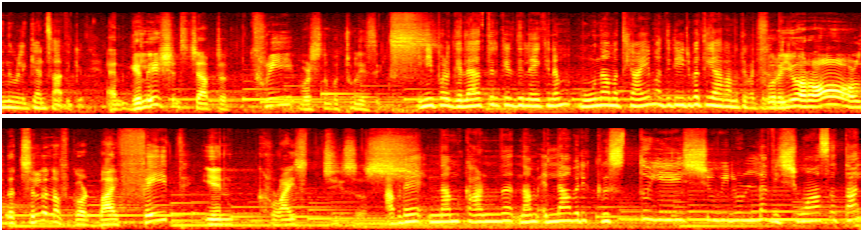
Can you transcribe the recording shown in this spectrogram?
എന്ന് വിളിക്കാൻ സാധിക്കും And Galatians chapter 3, verse number 26. ഇനിയിപ്പോൾ ഗലാത്യർക്ക് എഴുതിയ ലേഖനം മൂന്നാം അധ്യായം അതിന്റെ ഇരുപത്തിയാറാമത്തെ വചനം For you are all the children of God by faith in Christ Jesus. അവിടെ നാം കാണുന്ന നാം എല്ലാവരും ക്രിസ്തു യേശുവിലുള്ള വിശ്വാസത്താൽ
